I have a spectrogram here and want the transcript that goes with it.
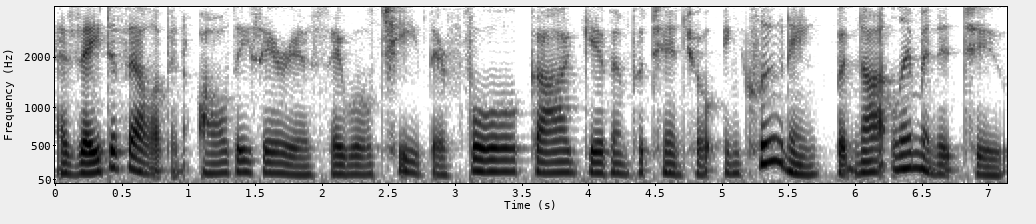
As they develop in all these areas, they will achieve their full God given potential, including but not limited to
